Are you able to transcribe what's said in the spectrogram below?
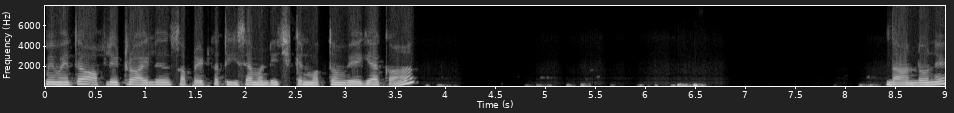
మేమైతే హాఫ్ లీటర్ ఆయిల్ సపరేట్గా తీసామండి. చికెన్ మొత్తం వేగాక. దానిలోనే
